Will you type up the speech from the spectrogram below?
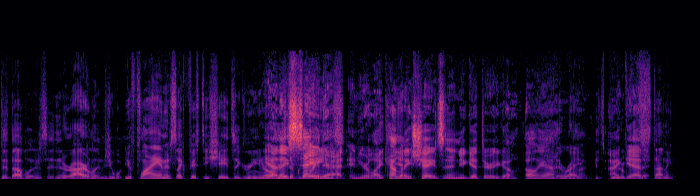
the Dublin it's- or Ireland. You, you fly in, it's like Fifty Shades of Green. or yeah, all they say greens. that, and you're like, How Yeah. many shades? And then you get there, you go, Oh, yeah. They're right. It's I beautiful. get it. Stunning.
